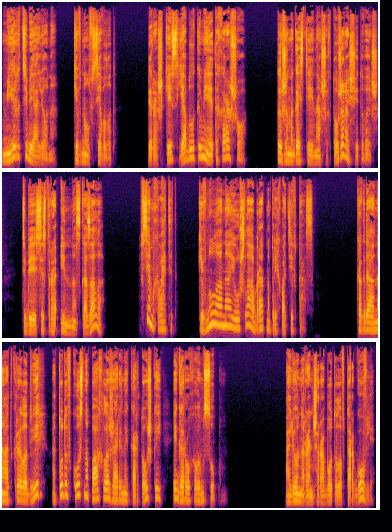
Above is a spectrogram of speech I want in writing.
«Мир тебе, Алена, кивнул Всеволод. «Пирожки с яблоками — это хорошо. Ты же на гостей наших тоже рассчитываешь? Тебе сестра Инна сказала?» «Всем хватит», Кивнула она и ушла, обратно прихватив таз. Когда она открыла дверь, оттуда вкусно пахло жареной картошкой и гороховым супом. Алена раньше работала в торговле,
